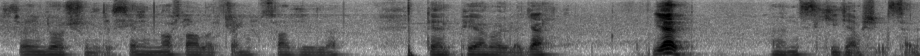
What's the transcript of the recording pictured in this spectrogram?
Sen gör şimdi. Seni nasıl alacağım Sadri'yle. Del Piero ile gel. Gel. Ananı sikeceğim şimdi seni.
